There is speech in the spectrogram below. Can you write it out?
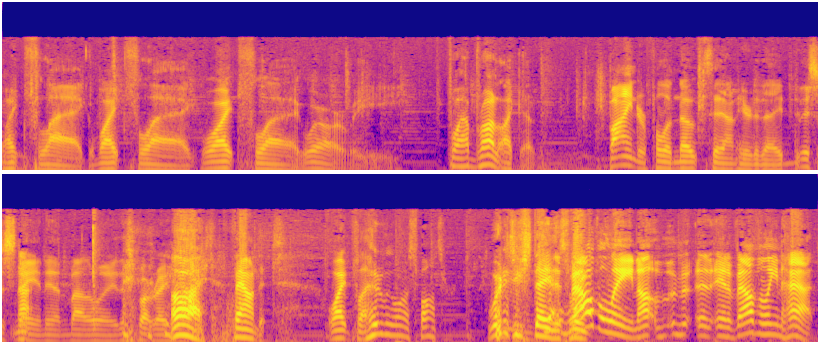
White flag, white flag, white flag. Where are we? Boy, I brought like a binder full of notes down here today. This is Not- staying in, by the way. This part right here. All right, found it. White flag. Who do we want to sponsor? Where did you stay Yeah, this week? Valvoline, uh, and a Valvoline hat.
